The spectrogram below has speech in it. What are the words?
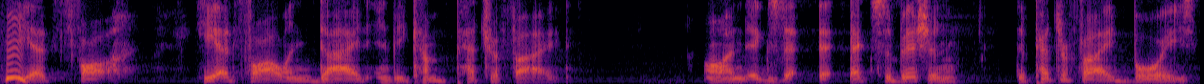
He hmm. had fall, he had fallen, died, and become petrified. On ex- exhibition, the petrified boys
